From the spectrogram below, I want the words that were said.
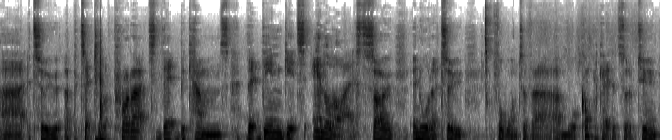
uh, to a particular product that becomes that then gets analyzed. So in order to for want of a, a more complicated sort of term,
